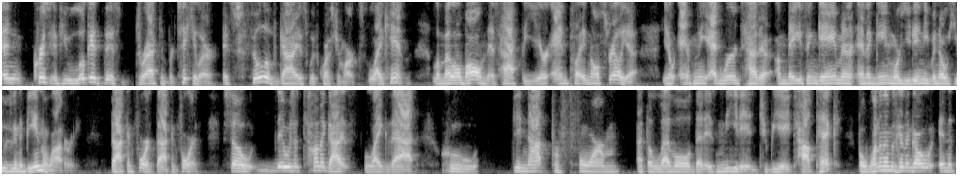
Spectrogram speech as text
And Chris, if you look at this draft in particular, it's full of guys with question marks like him. LaMelo Ball missed half the year and played in Australia you know, Anthony Edwards had an amazing game and, and a game where you didn't even know he was going to be in the lottery, back and forth, back and forth. So there was a ton of guys like that who did not perform at the level that is needed to be a top pick. But one of them is going to go in the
